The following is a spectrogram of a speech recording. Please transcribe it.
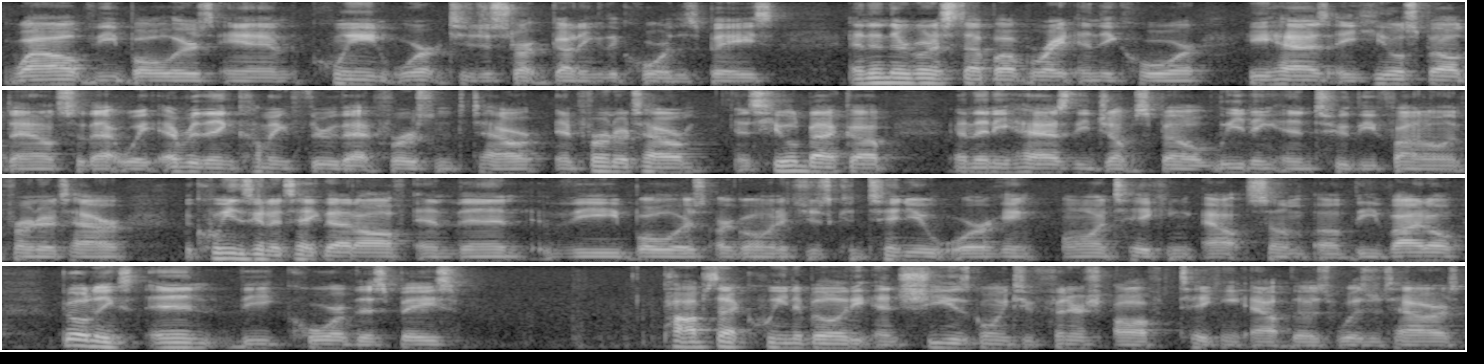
while the bowlers and queen work to just start gutting the core of this base and then they're going to step up right in the core. He has a heal spell down, so that way everything coming through that first tower, Inferno Tower is healed back up, and then he has the jump spell leading into the final Inferno Tower. The Queen's going to take that off, and then the bowlers are going to just continue working on taking out some of the vital buildings in the core of this base. Pops that Queen ability, and she is going to finish off taking out those Wizard Towers.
